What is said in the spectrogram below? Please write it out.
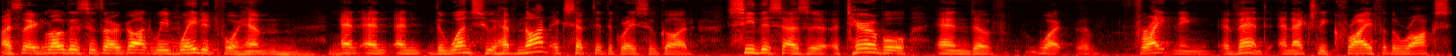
are saying, Lo, this is our God. We've waited for him. And, and, and the ones who have not accepted the grace of God see this as a, a terrible and uh, what uh, frightening event and actually cry for the rocks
